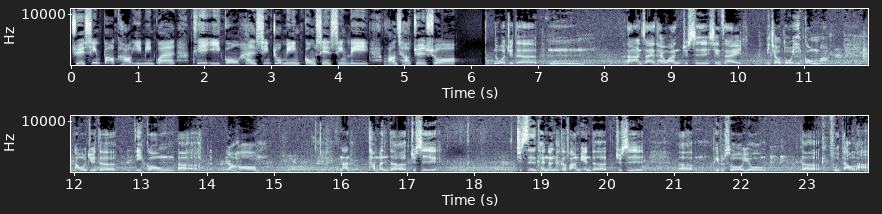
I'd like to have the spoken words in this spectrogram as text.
决心报考移民官，替移工和新住民贡献心力。黄巧娟说。那我觉得，嗯，当然在台湾就是现在比较多义工嘛。那我觉得义工，呃，然后那他们的就是就是可能各方面的就是呃，比如说有呃辅导啦，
